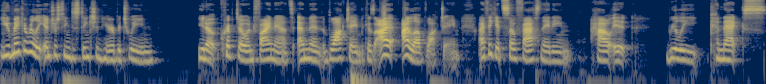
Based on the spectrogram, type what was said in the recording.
you make a really interesting distinction here between you know crypto and finance and then blockchain because i i love blockchain i think it's so fascinating how it really connects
